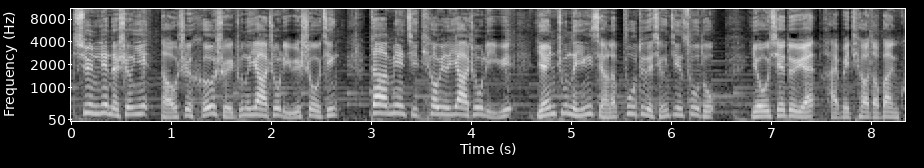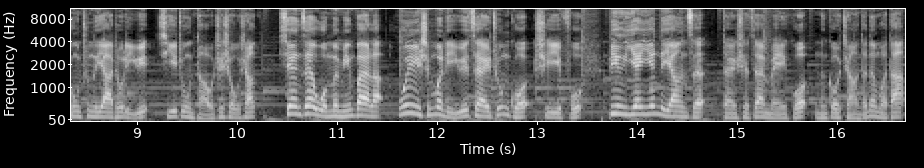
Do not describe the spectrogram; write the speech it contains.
训练的声音导致河水中的亚洲鲤鱼受惊，大面积跳跃的亚洲鲤鱼严重的影响了部队的行进速度。有些队员还被跳到半空中的亚洲鲤鱼击中，导致受伤。现在我们明白了，为什么鲤鱼在中国是一副病恹恹的样子，但是在美国能够长得那么大。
